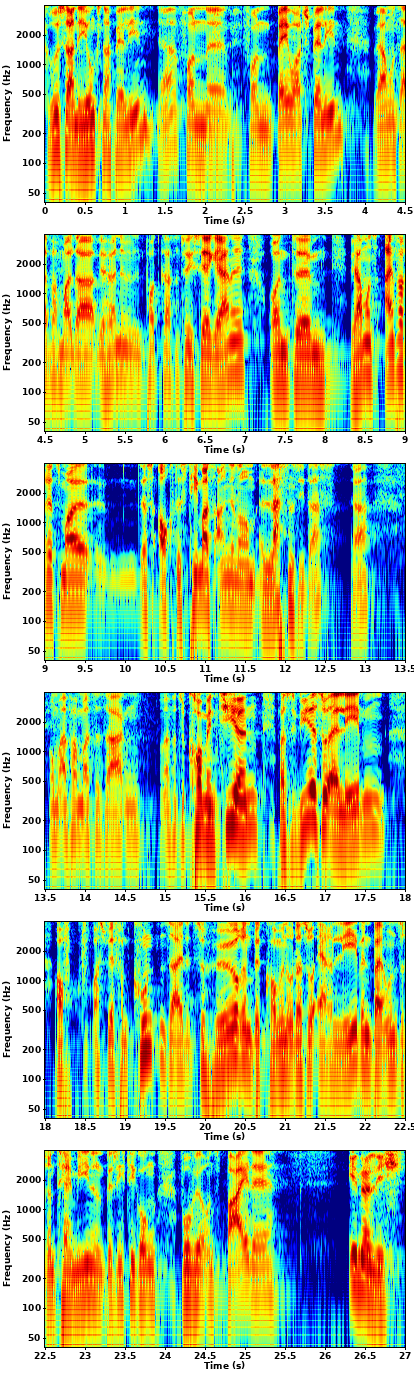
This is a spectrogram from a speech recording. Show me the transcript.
Grüße an die Jungs nach Berlin, ja, von, äh, von Baywatch Berlin. Wir haben uns einfach mal da, wir hören den Podcast natürlich sehr gerne und ähm, wir haben uns einfach jetzt mal äh, das auch des Themas angenommen, lassen Sie das, ja, um einfach mal zu sagen, um einfach zu kommentieren, was wir so erleben, auf was wir von Kundenseite zu hören bekommen oder so erleben bei unseren Terminen und Besichtigungen, wo wir uns beide innerlich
